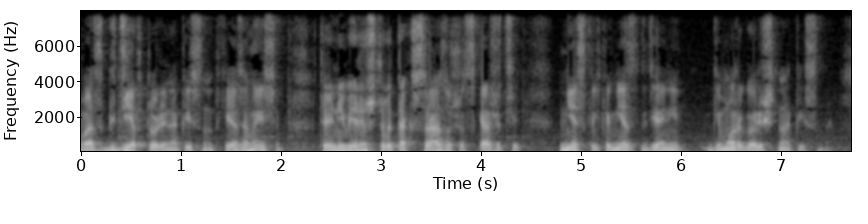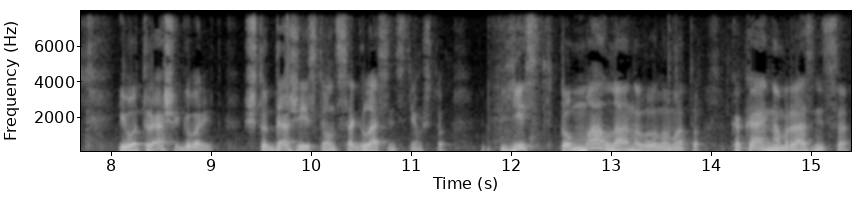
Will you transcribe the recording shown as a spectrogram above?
вас, где в Торе написано Тхиязамейсим, то я не уверен, что вы так сразу же скажете несколько мест, где они, Гемора говорит, что написано. И вот Раши говорит, что даже если он согласен с тем, что есть то маланово ламато. Какая нам разница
